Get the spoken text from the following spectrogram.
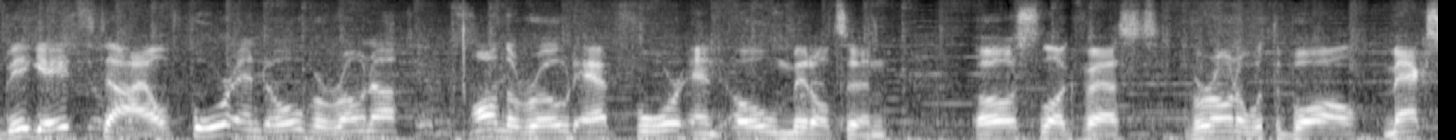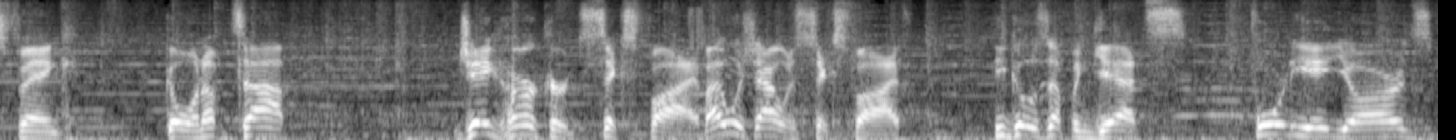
Big Eight style. 4 and 0 Verona on the road at 4 and 0 Middleton. Oh, slugfest. Verona with the ball. Max Fink going up top. Jake Herkert, 6'5. I wish I was 6'5. He goes up and gets 48 yards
